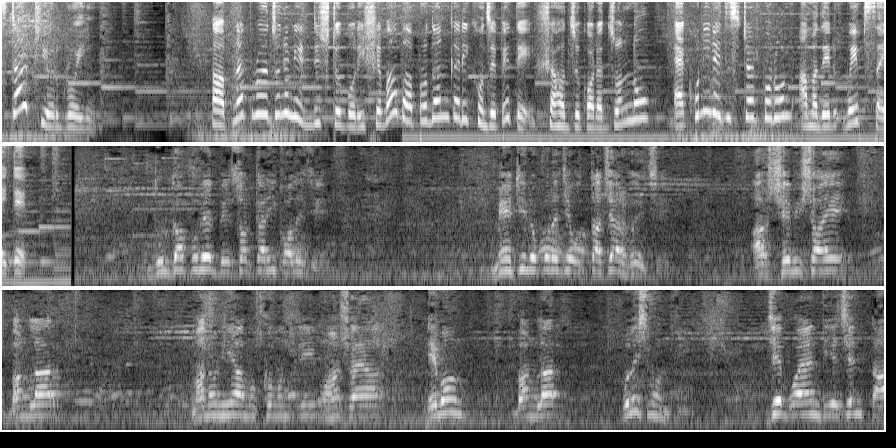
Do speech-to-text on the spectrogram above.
start your growing আপনার প্রয়োজনে নির্দিষ্ট পরিষেবা বা প্রদানকারী খুঁজে পেতে সাহায্য করার জন্য এখনই রেজিস্টার করুন আমাদের ওয়েবসাইটে দুর্গাপুরের বেসরকারি কলেজে মেয়েটির ওপরে যে অত্যাচার হয়েছে, আর সে বিষয়ে বাংলার মাননীয় মুখ্যমন্ত্রী মহাশয়া এবং বাংলার পুলিশ মন্ত্রী যে বয়ান দিয়েছেন তা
